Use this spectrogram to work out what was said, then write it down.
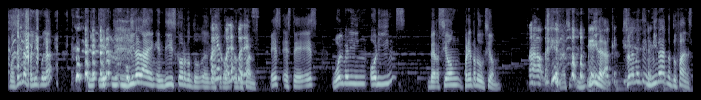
conseguir la película y, y, y- y mírala en, en Discord con tu, ¿Cuál este, es? con- ¿Cuál es? con ¿Cuál tus es? fans. Es este es Wolverine Origins versión preproducción. Ah, ok. Así, Ok, mírala. Solamente mírala con tus fans.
